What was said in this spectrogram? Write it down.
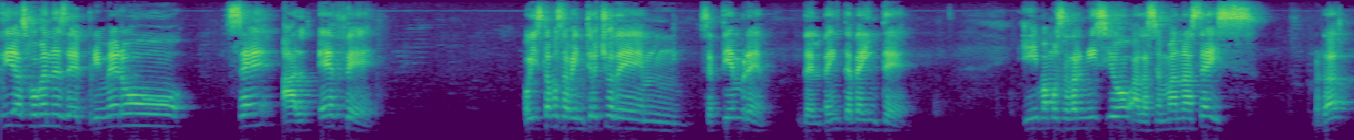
días, jóvenes de primero C al F. Hoy estamos a 28 de mm, septiembre del 2020 y vamos a dar inicio a la semana 6, ¿verdad?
